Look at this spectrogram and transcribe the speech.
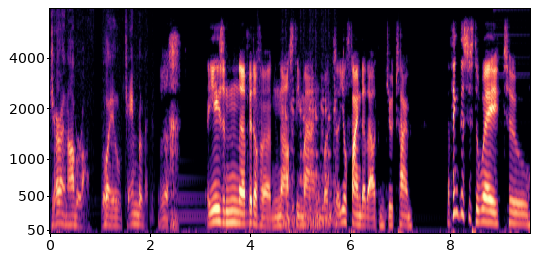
Jaren Oberoth, Royal Chamberlain. Ugh. He's an, a bit of a nasty man, but uh, you'll find that out in due time. I think this is the way to...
